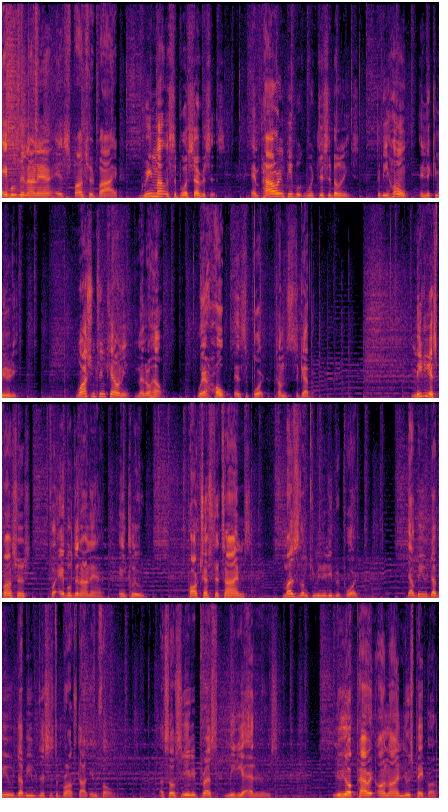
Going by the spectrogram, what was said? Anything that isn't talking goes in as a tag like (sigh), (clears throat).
Abled and On Air is sponsored by Green Mountain Support Services, empowering people with disabilities to be home in the community. Washington County Mental Health, where hope and support comes together. Media sponsors for Abled and On Air include Parkchester Times, Muslim Community Report, www.thisisthebronx.info, Associated Press Media Editors, New York Parrot Online Newspaper,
